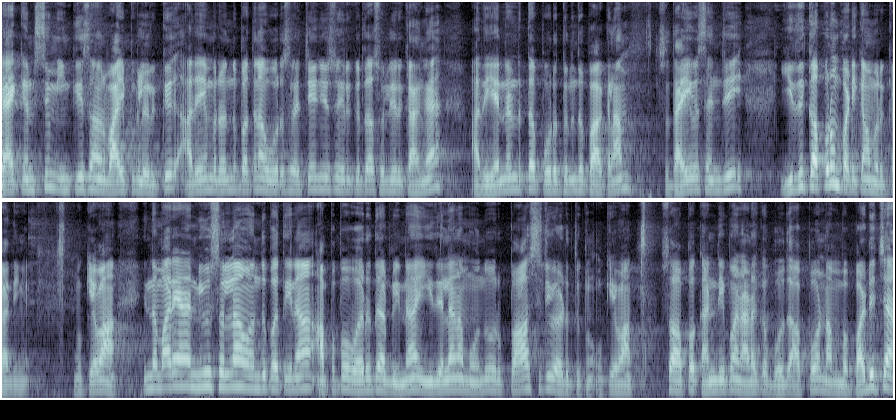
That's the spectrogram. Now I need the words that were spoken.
வேக்கன்சியும் இன்க்ரீஸ் ஆகிற வாய்ப்புகள் இருக்குது அதே மாதிரி வந்து பார்த்தோன்னா ஒரு சில சேஞ்சஸும் இருக்கிறதா சொல்லியிருக்காங்க. அது என்னென்னத்தை பொறுத்திருந்து பார்க்கலாம் ஸோ தயவு செஞ்சு இதுக்கப்புறம் படிக்காமல் இருக்காதீங்க. ஓகேவா? இந்த மாதிரியான நியூஸ் எல்லாம் வந்து பார்த்திங்கன்னா அப்பப்போ வருது அப்படின்னா இதெல்லாம் நம்ம வந்து ஒரு பாசிட்டிவாக எடுத்துக்கணும் ஓகேவா? ஸோ அப்போ கண்டிப்பாக நடக்க போகுது. அப்போது நம்ம படித்தா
